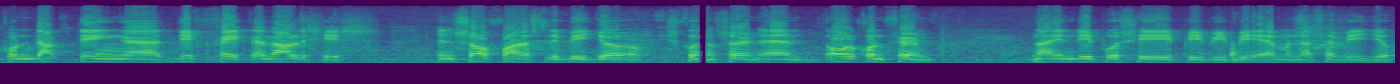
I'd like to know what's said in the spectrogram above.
conducting uh, deepfake analysis insofar as the video is concerned and all confirmed na hindi po si PBBM ang nasa video.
